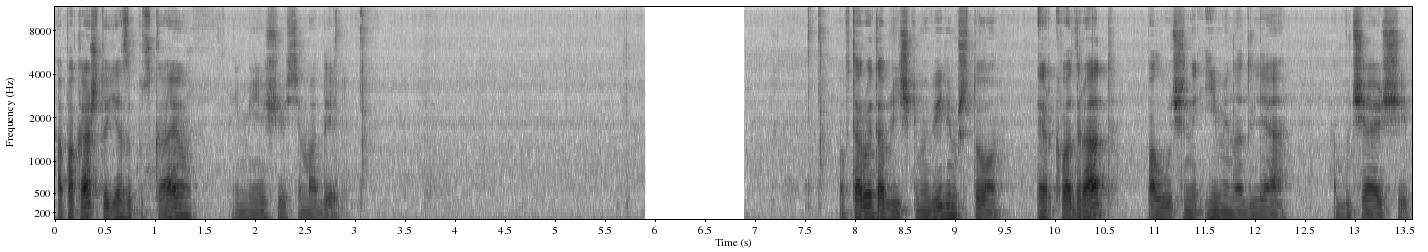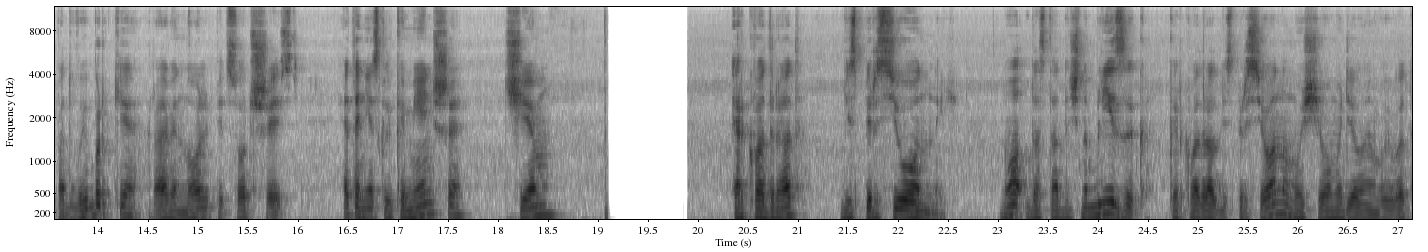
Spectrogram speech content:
А пока что я запускаю имеющуюся модель. Во второй табличке мы видим, что r квадрат, полученный именно для обучающей подвыборки, равен 0,506. Это несколько меньше, чем r квадрат дисперсионный, но достаточно близок к r квадрату дисперсионному, из чего мы делаем вывод,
